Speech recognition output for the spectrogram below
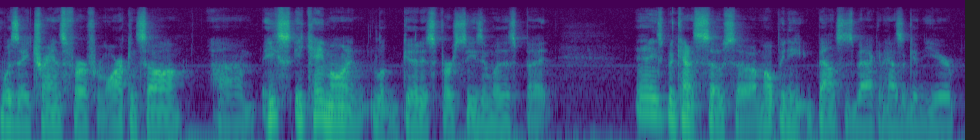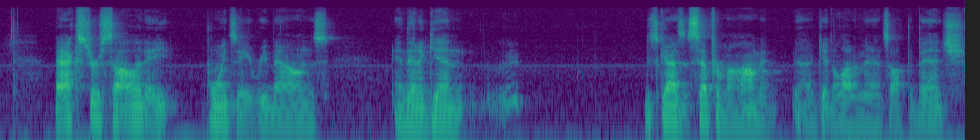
was a transfer from Arkansas. Um, he's, he came on and looked good his first season with us, but eh, he's been kind of so-so. I'm hoping he bounces back and has a good year. Baxter, solid, eight points, eight rebounds. And then again, these guys, except for Muhammad, uh, getting a lot of minutes off the bench.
